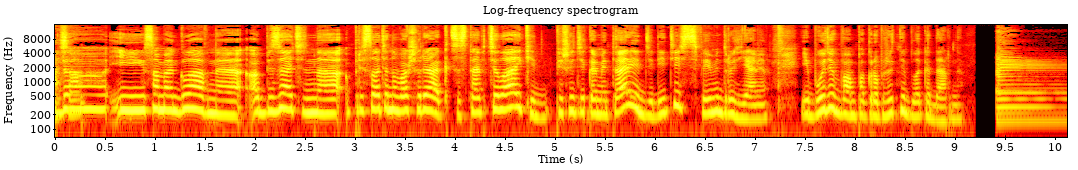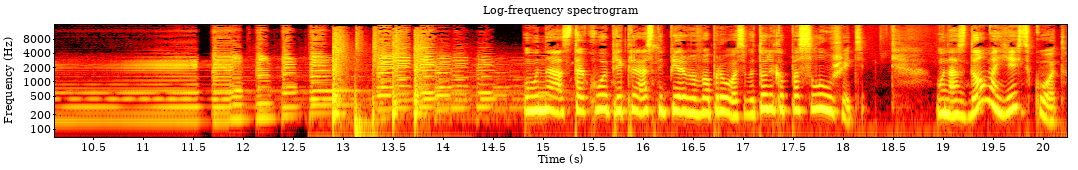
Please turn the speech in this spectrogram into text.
А да, сам... и самое главное, обязательно присылайте на ваши реакции, ставьте лайки, пишите комментарии, делитесь своими друзьями. И будем вам по гроб жизни благодарны. У нас такой прекрасный первый вопрос, вы только послушайте. У нас дома есть кот,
